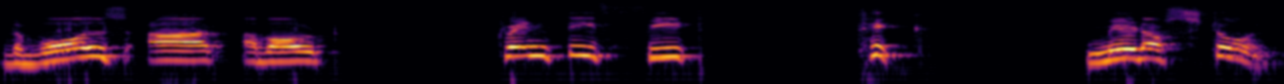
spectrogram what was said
the walls are about 20 feet thick, made of stone,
